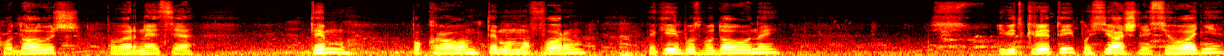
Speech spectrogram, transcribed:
ходовищ повернеться тим покровом, тим омофором, який він був збудований і відкритий, посвячений сьогодні.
